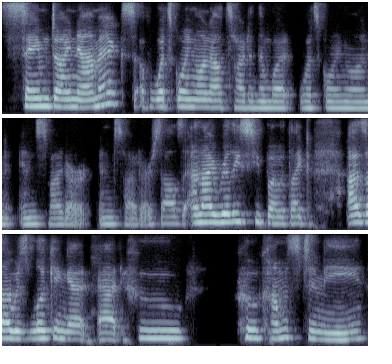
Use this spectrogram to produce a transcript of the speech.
same dynamics of what's going on outside and then what what's going on inside our inside ourselves and i really see both like as i was looking at at who who comes to me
